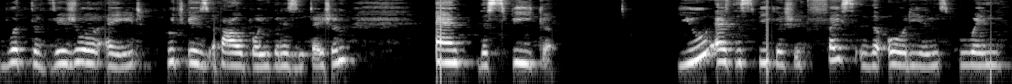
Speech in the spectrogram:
with the visual aid, which is a PowerPoint presentation, and the speaker. You, as the speaker, should face the audience when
